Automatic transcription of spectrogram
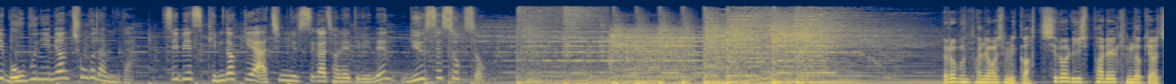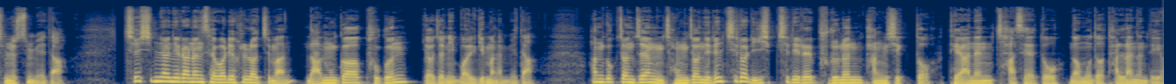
15분이면 충분합니다. CBS 김덕기의 아침 뉴스가 전해드리는 뉴스 속속. 여러분 안녕하십니까? 7월 28일 김덕기 아침 뉴스입니다. 70년이라는 세월이 흘렀지만 남과 북은 여전히 멀기만 합니다. 한국전쟁 정전일인 7월 27일을 부르는 방식도 대하는 자세도 너무도 달랐는데요.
